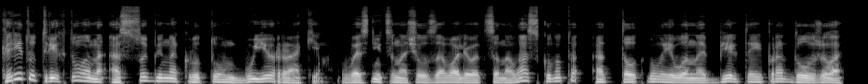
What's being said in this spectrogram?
карету тряхнуло на особенно крутом буераке. Возница начал заваливаться на ласку, но то оттолкнула его на бельта и продолжила.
